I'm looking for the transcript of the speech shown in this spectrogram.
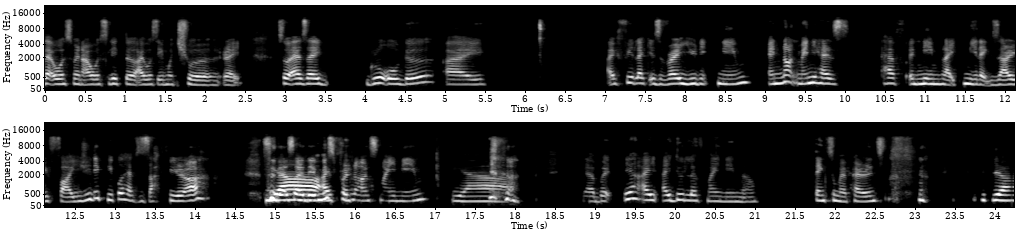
that was when i was little i was immature right so as i grew older i i feel like it's a very unique name and not many has have a name like me like zarifa. Usually people have zafira. So that's why they mispronounce my name. Yeah. yeah but yeah i i do love my name now. Thanks to my parents. Yeah.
